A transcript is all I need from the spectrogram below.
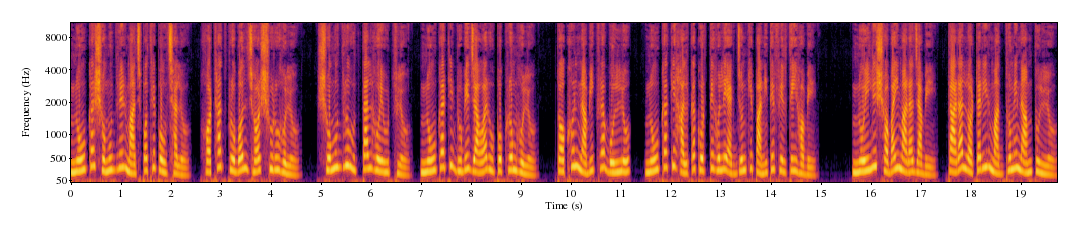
নৌকা সমুদ্রের মাঝপথে পৌঁছাল। হঠাৎ প্রবল ঝড় শুরু হল। সমুদ্র উত্তাল হয়ে উঠল। নৌকাটি ডুবে যাওয়ার উপক্রম হল। তখন নাবিকরা বলল, নৌকাকে হালকা করতে হলে একজনকে পানিতে ফেলতেই হবে। নইলে সবাই মারা যাবে। তারা লটারির মাধ্যমে নাম তুলল।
